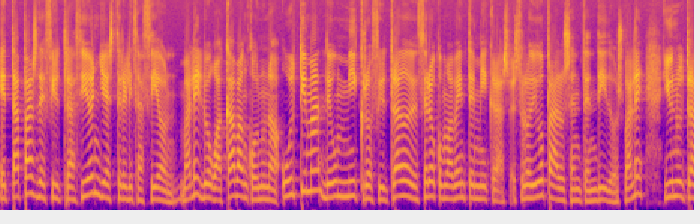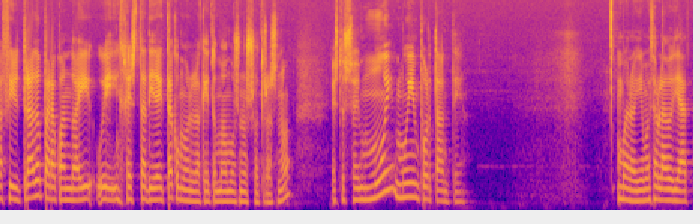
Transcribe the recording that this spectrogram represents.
etapas de filtración y esterilización, ¿vale? Y luego acaban con una última de un microfiltrado de 0,20 micras. Eso lo digo para los entendidos, ¿vale? Y un ultrafiltrado para cuando hay ingesta directa como la que tomamos nosotros, ¿no? Esto es muy, muy importante. Bueno, y hemos hablado ya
